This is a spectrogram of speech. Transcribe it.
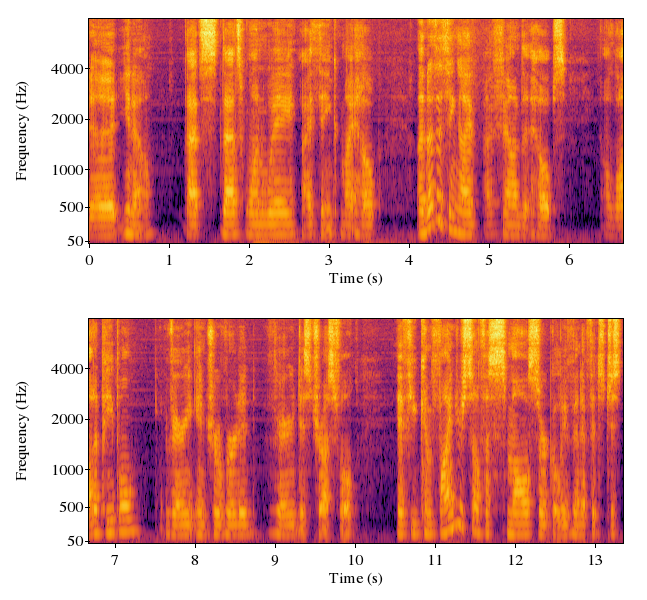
uh, you know that's that's one way i think might help another thing I've, I've found that helps a lot of people very introverted very distrustful if you can find yourself a small circle even if it's just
